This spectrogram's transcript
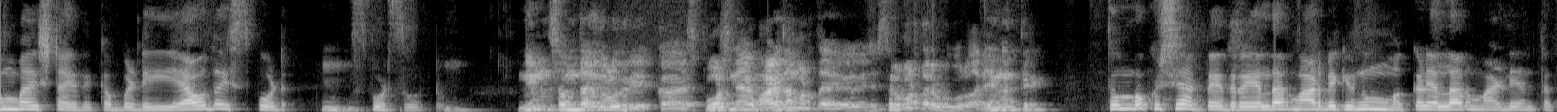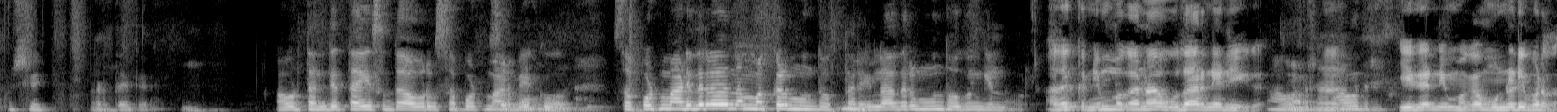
ತುಂಬಾ ಇಷ್ಟ ಇದೆ ಕಬಡ್ಡಿ ಯಾವುದೋ ಸ್ಪೋರ್ಟ್ ಸ್ಪೋರ್ಟ್ಸ್ ಒಟ್ಟು. ನಿಮ್ ಸಮುದಾಯದೊಳಗ್ರಿ ಸ್ಪೋರ್ಟ್ಸ್ನ್ಯಾಗ ಭಾಳ ಇದ ಮಾಡ್ತಾ ಹೆಸರು ಮಾಡ್ತಾರೆ ಹುಡುಗರು. ಅದ ಹೆಂಗಂತೀರಿ ತುಂಬಾ ಖುಷಿ ಆಗ್ತಾ ಇದ್ರೆ ಎಲ್ಲಾರು ಮಾಡ್ಬೇಕು. ಇನ್ನು ಮಕ್ಕಳು ಎಲ್ಲಾರು ಮಾಡ್ಲಿ ಅಂತ ಖುಷಿ ಪಡ್ತಾ ಇದ್ದಾರೆ. ಅವ್ರ ತಂದೆ ತಾಯಿ ಸುದ್ದ ಅವ್ರಿಗೆ ಸಪೋರ್ಟ್ ಮಾಡ್ಬೇಕು. ಸಪೋರ್ಟ್ ಮಾಡಿದ್ರೆ ನಮ್ಮ ಮಕ್ಕಳು ಮುಂದೆ ಹೋಗ್ತಾರೆ. ಇಲ್ಲಾದ್ರೆ ಮುಂದೆ ಹೋಗಂಗಿಲ್ಲ ಅವ್ರು. ಅದಕ್ಕೆ ನಿಮ್ಮ ಮಗನ ಉದಾಹರಣೆ ರೀ ಈಗ. ಈಗ ನಿಮ್ಮ ಮಗ ಮುನ್ನಡಿ ಬರ್ದ.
